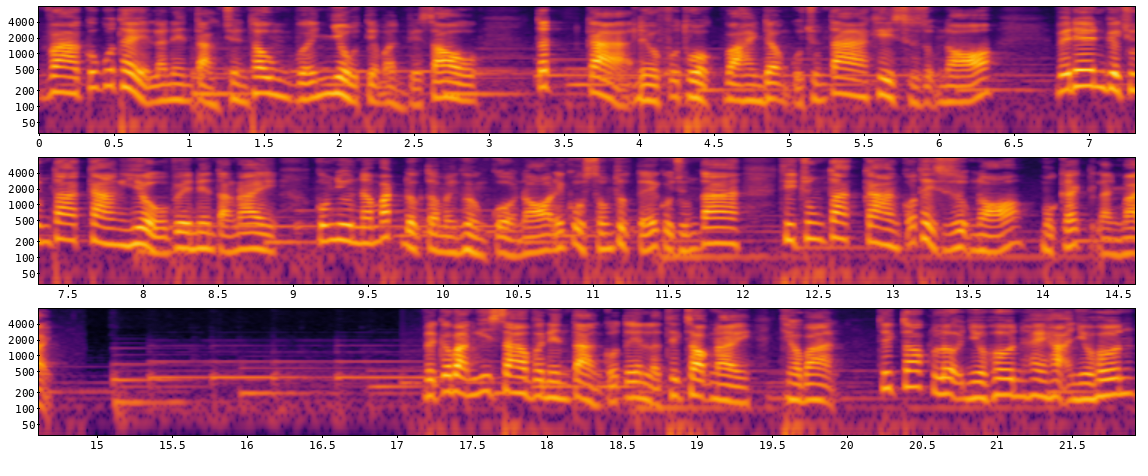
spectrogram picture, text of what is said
và cũng có thể là nền tảng truyền thông với nhiều tiềm ẩn phía sau. Tất cả đều phụ thuộc vào hành động của chúng ta khi sử dụng nó. Vậy nên việc chúng ta càng hiểu về nền tảng này cũng như nắm bắt được tầm ảnh hưởng của nó đến cuộc sống thực tế của chúng ta thì chúng ta càng có thể sử dụng nó một cách lành mạnh. Vậy các bạn nghĩ sao về nền tảng có tên là TikTok này? Theo bạn, TikTok lợi nhiều hơn hay hại nhiều hơn?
